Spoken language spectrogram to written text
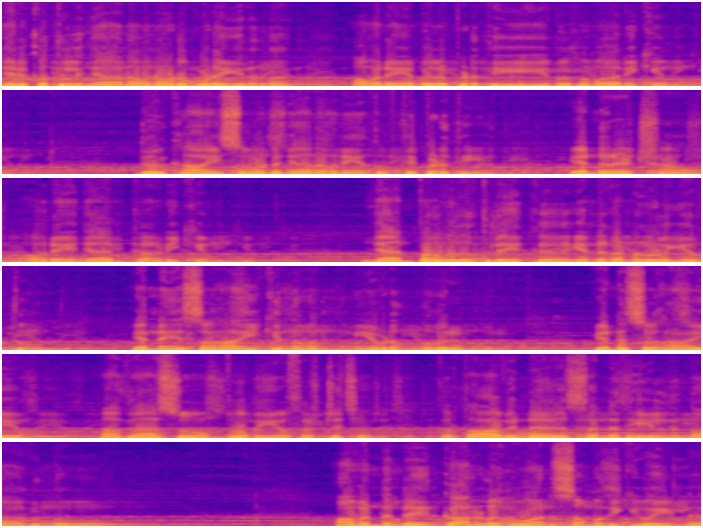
ഞെരുക്കത്തിൽ ഞാൻ അവനോടുകൂടെ ഇരുന്ന് അവനെ ബലപ്പെടുത്തി ബഹുമാനിക്കും. ദീർഘായുസ് കൊണ്ട് ഞാൻ അവനെ തൃപ്തിപ്പെടുത്തി. എന്റെ രക്ഷ അവനെ ഞാൻ കാണിക്കും. ഞാൻ പർവതത്തിലേക്ക് എന്റെ കണ്ണുകൾ ഉയർത്തും. എന്നെ സഹായിക്കുന്നവൻ എവിടെ നിന്ന് വരും? എന്റെ സഹായം ആകാശവും ഭൂമിയും സൃഷ്ടിച്ച കർത്താവിന്റെ സന്നദ്ധിയിൽ നിന്നാകുന്നു. അവൻ നിന്റെ കാലിളകുവാൻ സമ്മതിക്കുകയില്ല.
